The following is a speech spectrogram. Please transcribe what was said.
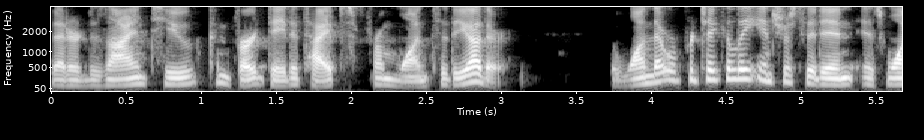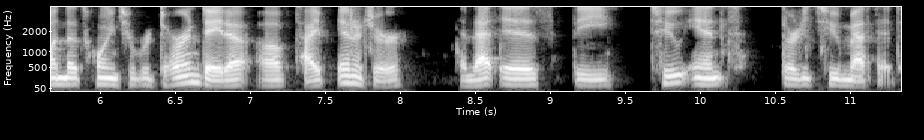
that are designed to convert data types from one to the other. The one that we're particularly interested in is one that's going to return data of type integer, and that is the toInt 32 method.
